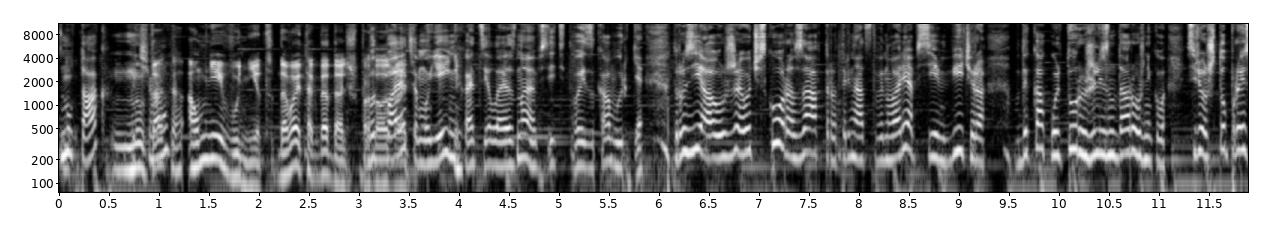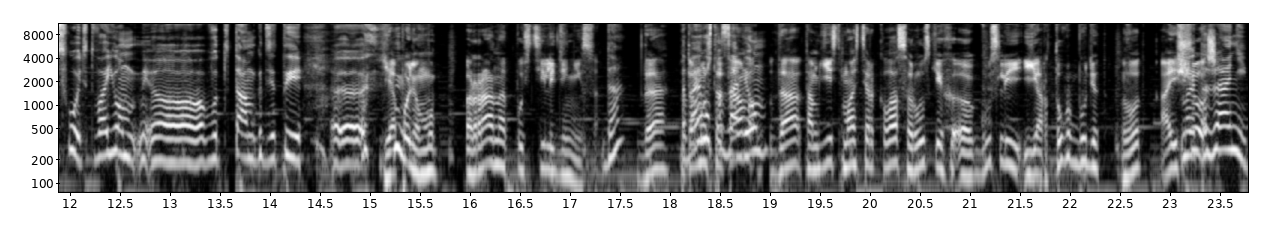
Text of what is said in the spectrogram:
ну так. Ну почему? так, а у меня его нет. Давай тогда дальше Вот продолжать. поэтому я и не хотела, я знаю все эти твои заковырки. Друзья, уже очень скоро, завтра, 13 января, в 7 вечера в ДК культуры Железнодорожникова. Сереж, что происходит в твоем, э, вот там, где ты... э, Я понял, мы рано отпустили Дениса. да? Да, потому что позовем. там, да, там есть мастер-класс русских э, гуслей, и Артур будет. Вот. А Но еще Ну, это же они.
